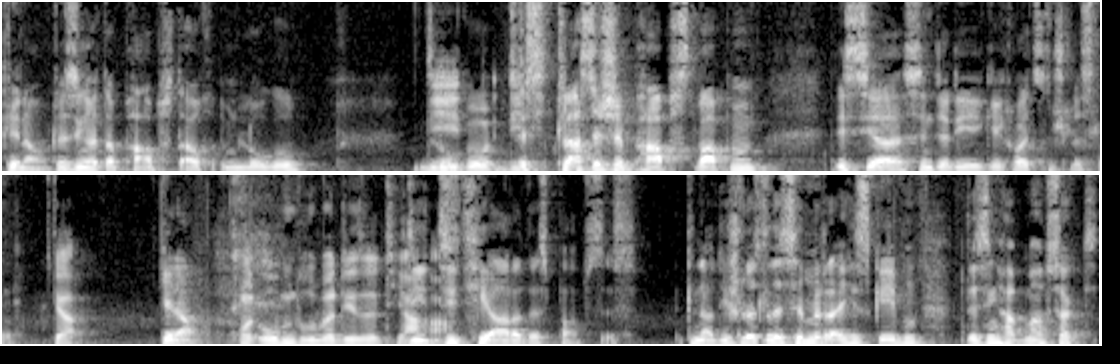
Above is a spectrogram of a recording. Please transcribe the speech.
Genau, deswegen hat der Papst auch im Logo. Die- Logo die- das klassische Papstwappen ist ja, sind ja die gekreuzten Schlüssel. Ja. Genau. Und oben drüber diese Tiara. die, die Tiara des Papstes. Genau, die Schlüssel des Himmelreiches geben. Deswegen hat man auch gesagt,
